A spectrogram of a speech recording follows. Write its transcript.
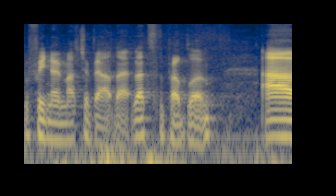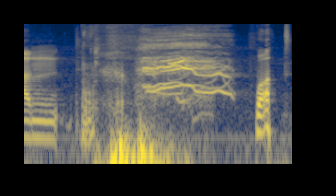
if we know much about that. That's the problem. Um, what?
